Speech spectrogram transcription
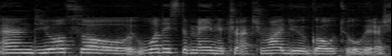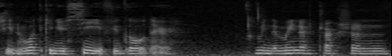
And you also, what is the main attraction? Why do you go to Ovirajin? What can you see if you go there? I mean, the main attraction.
